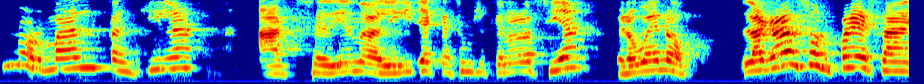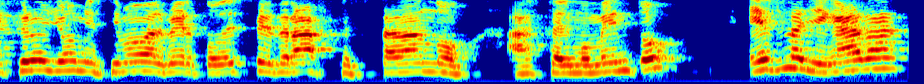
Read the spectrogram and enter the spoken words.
normal, tranquila, accediendo a la liguilla que hace mucho que no lo hacía, pero bueno, la gran sorpresa, creo yo, mi estimado Alberto, de este draft que se está dando hasta el momento, es la llegada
